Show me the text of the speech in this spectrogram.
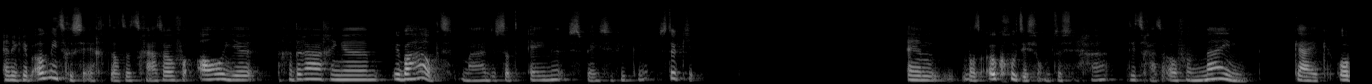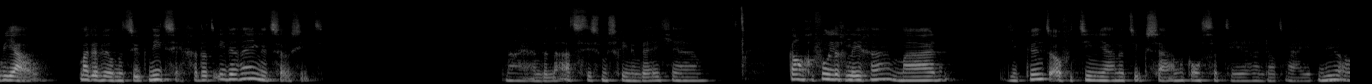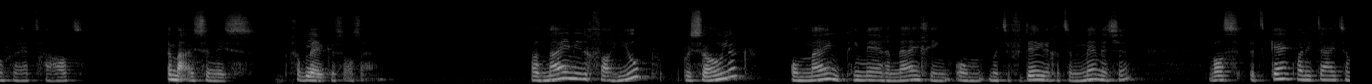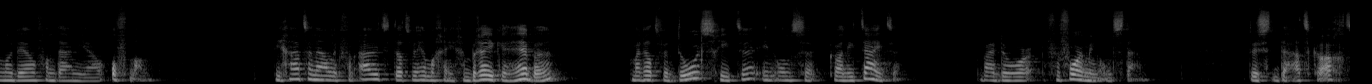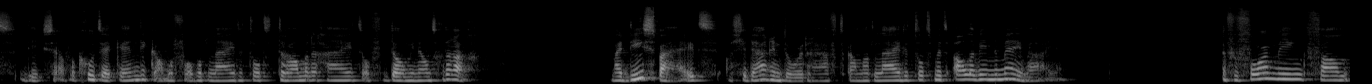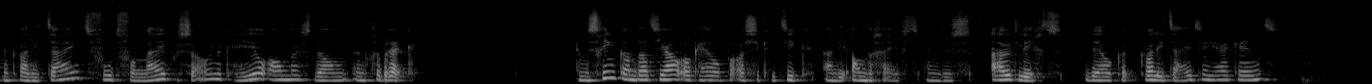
En ik heb ook niet gezegd dat het gaat over al je gedragingen überhaupt, maar dus dat ene specifieke stukje. En wat ook goed is om te zeggen, dit gaat over mijn kijk op jou. Maar dat wil natuurlijk niet zeggen dat iedereen het zo ziet. Nou ja, en de laatste is misschien een beetje, kan gevoelig liggen, maar je kunt over tien jaar natuurlijk samen constateren dat waar je het nu over hebt gehad, een muizenis gebleken zal zijn. Wat mij in ieder geval hielp, persoonlijk, om mijn primaire neiging om me te verdedigen te managen, was het kernkwaliteitenmodel van Daniel Hofman. Die gaat er namelijk van uit dat we helemaal geen gebreken hebben, maar dat we doorschieten in onze kwaliteiten, waardoor vervorming ontstaan. Dus daadkracht, die ik zelf ook goed herken, die kan bijvoorbeeld leiden tot drammerigheid of dominant gedrag. Maar dienstbaarheid, als je daarin doordraaft, kan dat leiden tot met alle winden meewaaien. Een vervorming van een kwaliteit voelt voor mij persoonlijk heel anders dan een gebrek. En misschien kan dat jou ook helpen als je kritiek aan die ander geeft en dus uitlicht welke kwaliteiten je herkent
